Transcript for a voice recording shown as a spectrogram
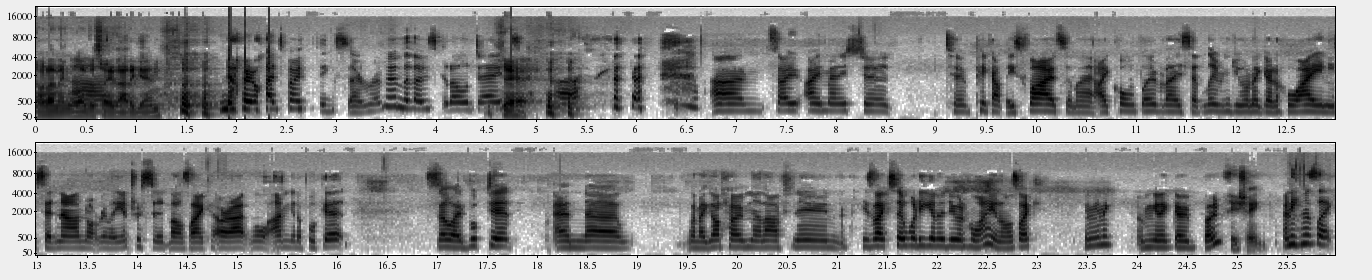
I don't think we'll ever Uh, see that again. No, I don't think so. Remember those good old days? yeah. Uh, um, so I managed to to pick up these flights, and I, I called Lubin and I said, "Lubin, do you want to go to Hawaii?" And he said, "No, I'm not really interested." And I was like, "All right, well, I'm going to book it." So I booked it, and uh, when I got home that afternoon, he's like, "So what are you going to do in Hawaii?" And I was like, "I'm gonna I'm gonna go bone fishing." And he was like.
